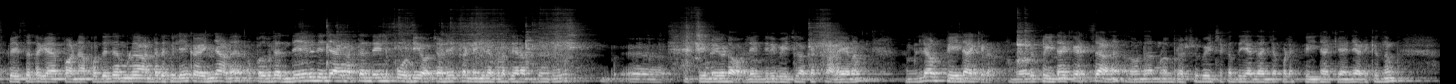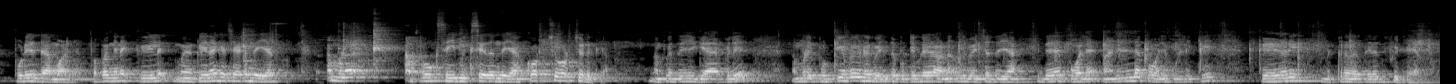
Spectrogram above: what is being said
സ്പേസ് ഇട്ട ഗ്യാപ്പാണ് അപ്പോൾ ഇതിൽ നമ്മൾ അണ്ടർ ഫില്ല് ചെയ്യാൻ കഴിഞ്ഞാണ്. അപ്പോൾ ഇവിടെ എന്തെങ്കിലും ഇതിന്റെ അകത്ത് എന്തെങ്കിലും പൊടിയോ ചളിയൊക്കെ ഉണ്ടെങ്കിൽ നമ്മൾ അതൊരു കുട്ടിയുടെയോ അല്ലെങ്കിൽ എന്തെങ്കിലും ഉപയോഗിച്ചതൊക്കെ കളയണം. നമ്മളെല്ലാം ക്ലീൻ ആക്കിയതാണ്. നമ്മളത് ക്ലീൻ ആക്കി വെച്ചതാണ്. അതുകൊണ്ട് നമ്മൾ ബ്രഷ് ഉപയോഗിച്ചൊക്കെ എന്ത് ചെയ്യാൻ അതിന്റെ പോലെ ക്ലീൻ ആക്കി അതിന്റെ ഇടയ്ക്കൊന്നും പൊടി ഇടാൻ പാടില്ല. അപ്പോൾ ഇങ്ങനെ ക്ലീൻ ക്ലീൻ ആക്കിയ ശേഷം എന്ത് ചെയ്യാം? നമ്മൾ അപ്പോക്സി മിക്സ് ചെയ്ത് എന്ത് ചെയ്യാം? കുറച്ച് കുറച്ച് എടുക്കുക. നമുക്ക് എന്ത് ചെയ്യും? ഗ്യാപ്പിൽ നമ്മൾ ഈ പുട്ടി ബ്ലേഡ് ഉപയോഗിച്ചത് പുട്ടി ബ്ലേഡാണ് അത് ഉപയോഗിച്ച് എന്ത് ചെയ്യുക ഇതേപോലെ നല്ല പോലെ ഉള്ളിക്ക് കയറി നിൽക്കുന്ന വിധത്തിൽ ഇത് ഫില്ല് ചെയ്യണം.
